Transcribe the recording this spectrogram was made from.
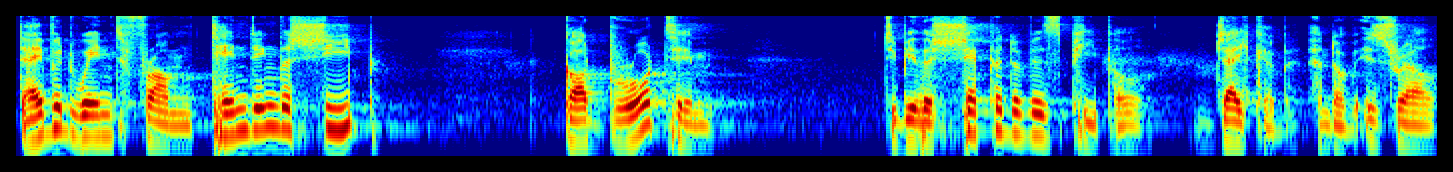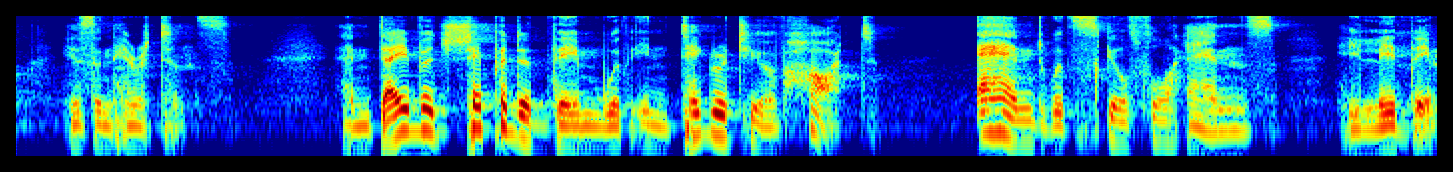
David went from tending the sheep, God brought him to be the shepherd of his people, Jacob, and of Israel, his inheritance. And David shepherded them with integrity of heart and with skillful hands. He led them.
